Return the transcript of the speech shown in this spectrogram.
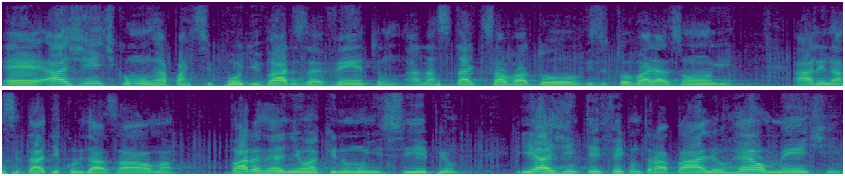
É, a gente, como já participou de vários eventos, na cidade de Salvador, visitou várias ONGs, ali na cidade de Cruz das Almas, várias reuniões aqui no município, e a gente tem feito um trabalho realmente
